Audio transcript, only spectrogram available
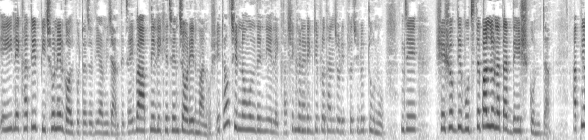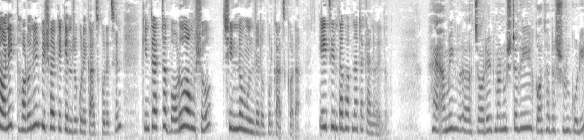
এই লেখাটির পিছনের গল্পটা যদি আমি জানতে চাই বা আপনি লিখেছেন চরের মানুষ এটাও ছিন্নমূলদের নিয়ে লেখা। সেখানের একটি প্রধান চরিত্র ছিল টুনু যে শেষ অব্দি বুঝতে পারল না তার দেশ কোনটা। আপনি অনেক ধরনের বিষয়কে কেন্দ্র করে কাজ করেছেন কিন্তু একটা বড় অংশ ছিন্নমূলদের ওপর কাজ করা। এই চিন্তা ভাবনাটা কেন এলো? হ্যাঁ আমি চরের মানুষটা দিয়ে কথাটা শুরু করি।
